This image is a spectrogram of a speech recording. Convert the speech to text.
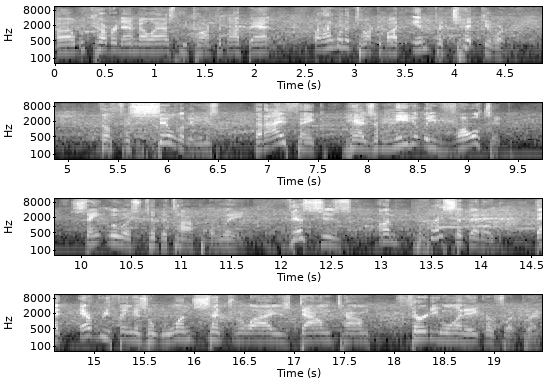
uh, we covered MLS, we talked about that, but I want to talk about in particular the facilities that I think has immediately vaulted St. Louis to the top of the league. This is unprecedented that everything is a one centralized downtown 31 acre footprint.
